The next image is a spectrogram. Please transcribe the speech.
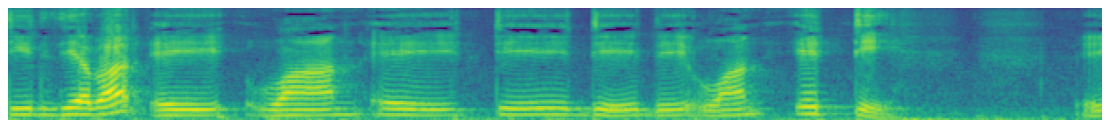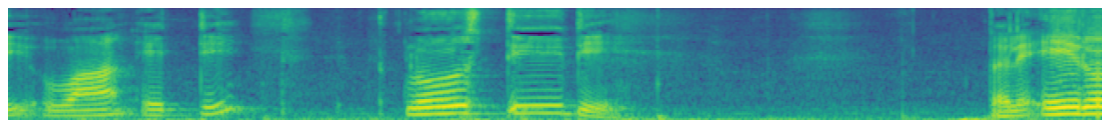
টি দিয়ে আবার এই ওয়ান এই টি ডি ওয়ান এইটটি এই one eighty close T D তাহলে এই রো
